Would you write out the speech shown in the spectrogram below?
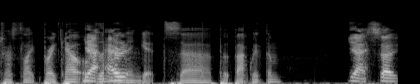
tries to like break out Yeah, of them Eric- and then gets uh, put back with them. yeah. So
